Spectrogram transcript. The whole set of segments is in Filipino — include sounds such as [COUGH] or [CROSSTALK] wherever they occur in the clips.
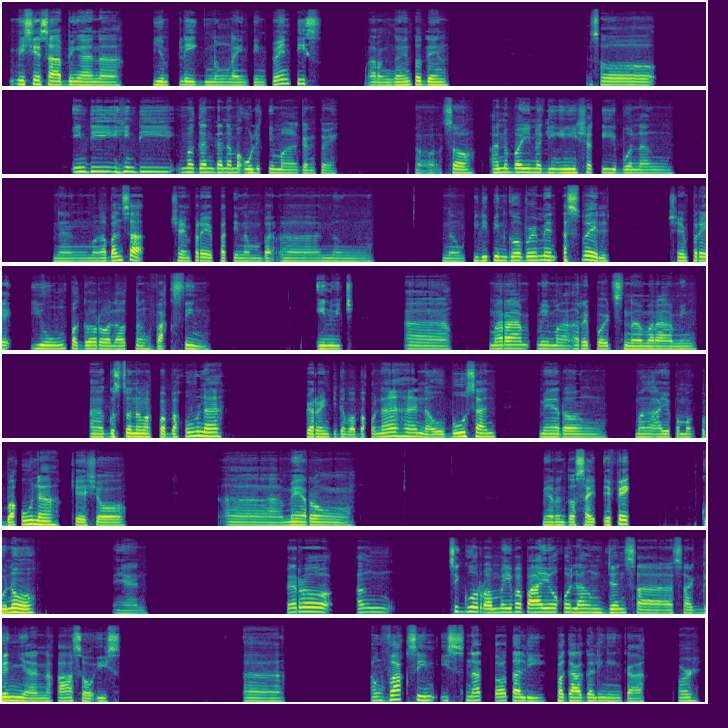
may sinasabi nga na yung plague nung 1920s, parang ganito din. So, hindi hindi maganda na maulit yung mga ganito eh. Oo. So, ano ba yung naging inisyatibo ng ng mga bansa? Siyempre, pati ng uh, ng ng Philippine government as well syempre, yung pagro-roll out ng vaccine in which uh, marami, may mga reports na maraming uh, gusto na magpabakuna pero hindi na babakunahan, naubusan, merong mga ayaw pa magpabakuna, kesyo uh, merong meron daw side effect, kuno, ayan. Pero ang siguro may papayo ko lang diyan sa sa ganyan na kaso is uh, ang vaccine is not totally pagagalingin ka or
